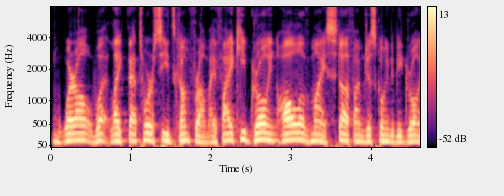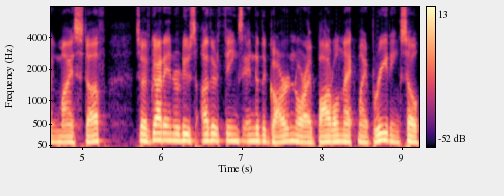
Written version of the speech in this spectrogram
where all what like that's where seeds come from. If I keep growing all of my stuff, I'm just going to be growing my stuff. So I've got to introduce other things into the garden or I bottleneck my breeding. So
